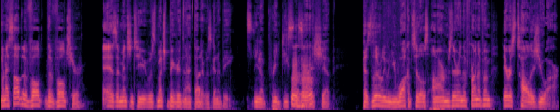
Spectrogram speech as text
when I saw the Vul- the vulture, as I mentioned to you, it was much bigger than I thought it was going to be. It's, you know, pretty decent Mhm. sized ship. Because literally, when you walk up to those arms there in the front of them, they're as tall as you are.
